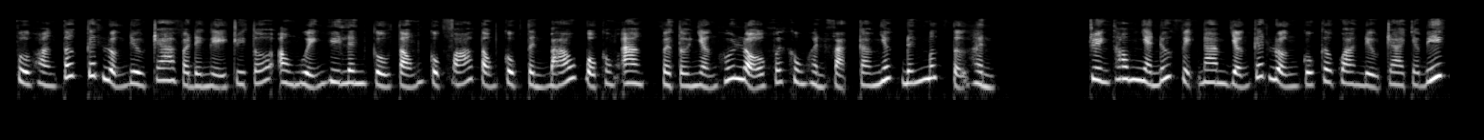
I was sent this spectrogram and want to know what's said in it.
vừa hoàn tất kết luận điều tra và đề nghị truy tố ông Nguyễn Duy Linh, cựu Tổng cục Phó Tổng cục Tình báo Bộ Công an về tội nhận hối lộ với khung hình phạt cao nhất đến mức tử hình. Truyền thông nhà nước Việt Nam dẫn kết luận của cơ quan điều tra cho biết,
